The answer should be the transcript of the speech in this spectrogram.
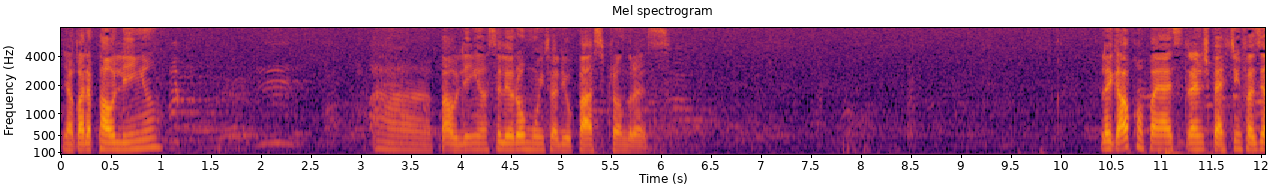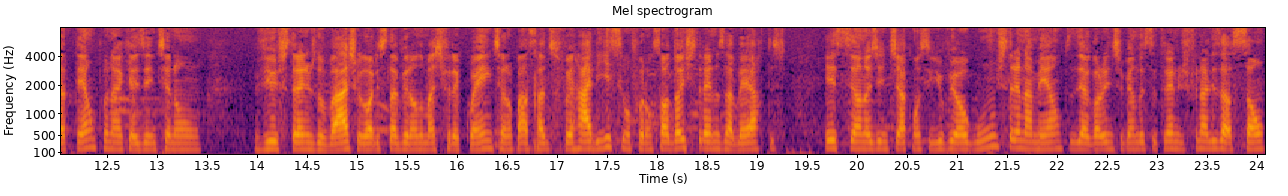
E agora Paulinho. Ah, Paulinho acelerou muito ali o passe para o Andrés. Legal acompanhar esse treino de pertinho. Fazia tempo né, que a gente não via os treinos do Vasco, agora está virando mais frequente. Ano passado isso foi raríssimo, foram só dois treinos abertos. Esse ano a gente já conseguiu ver alguns treinamentos e agora a gente vendo esse treino de finalização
